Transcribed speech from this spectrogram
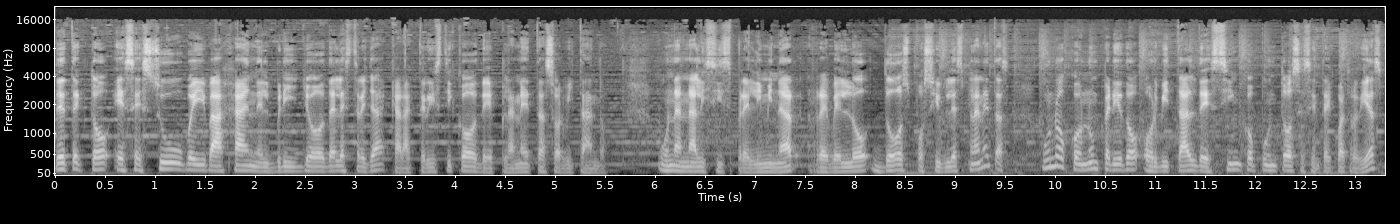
detectó ese sube y baja en el brillo de la estrella característico de planetas orbitando un análisis preliminar reveló dos posibles planetas, uno con un periodo orbital de 5.64 días,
